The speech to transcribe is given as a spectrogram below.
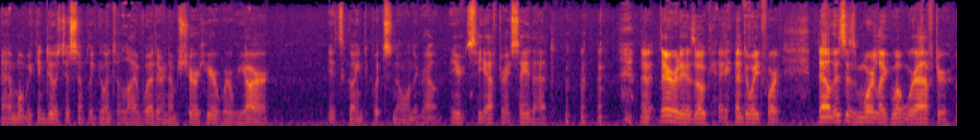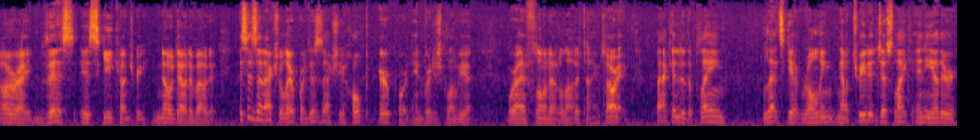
And what we can do is just simply go into live weather, and I'm sure here where we are, it's going to put snow on the ground. Here, see, after I say that, there it is. Okay, had to wait for it. Now this is more like what we're after. All right, this is ski country, no doubt about it. This is an actual airport. This is actually Hope Airport in British Columbia, where I've flown out a lot of times. All right, back into the plane. Let's get rolling. Now treat it just like any other,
